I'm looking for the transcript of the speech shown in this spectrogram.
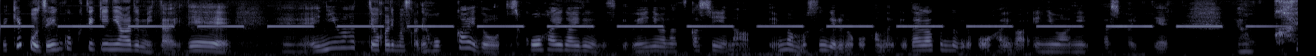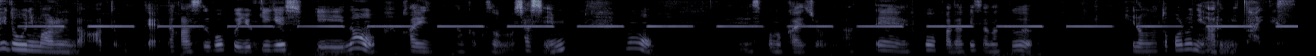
で結構全国的にあるみたいで、えー、恵庭ってわかりますかね？北海道、私後輩がいるんですけど、恵庭懐かしいなって、今も住んでるのかわかんないけど、大学の時の後輩が恵庭に確かいて、北海道にもあるんだって思って。だからすごく雪景色の会、なんかその写真も、えー、そこの会場にあって、福岡だけじゃなく、いろんなところにあるみたいです。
